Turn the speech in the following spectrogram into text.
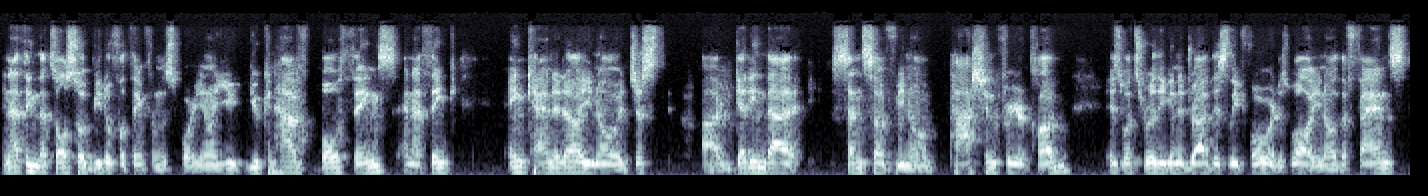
And i think that's also a beautiful thing from the sport. You know you you can have both things. And i think in canada you know just uh, getting that sense of you know passion for your club is what's really going to drive this league forward as well. You know, the fans,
